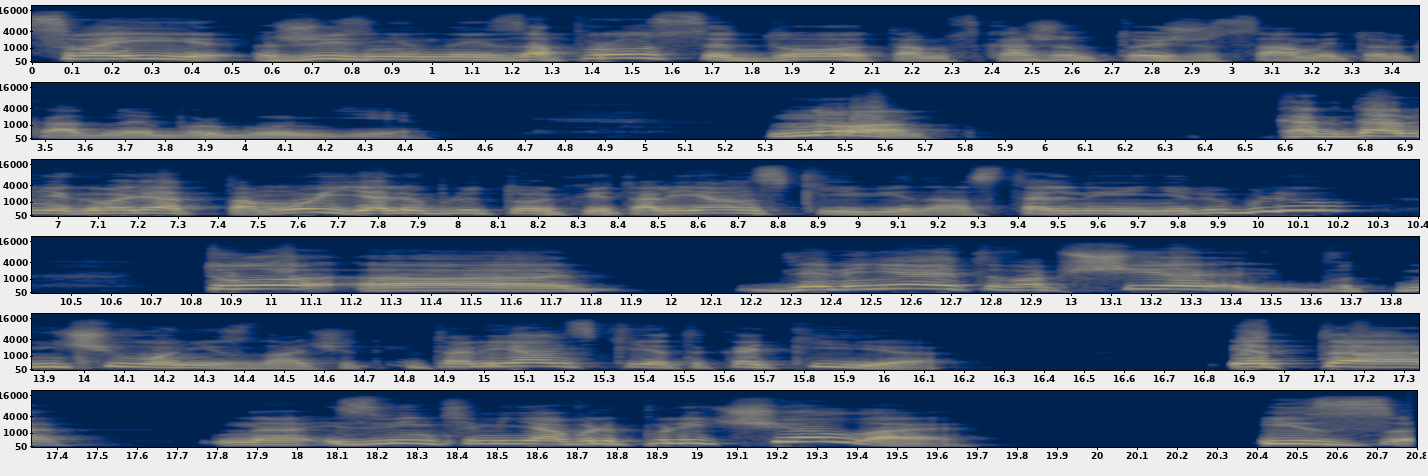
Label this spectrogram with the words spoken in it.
свои жизненные запросы до, там, скажем, той же самой только одной Бургундии. Но когда мне говорят, там, ой, я люблю только итальянские вина, остальные не люблю, то э, для меня это вообще вот, ничего не значит. Итальянские это какие? Это, э, извините меня, Вальполичелло из э,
